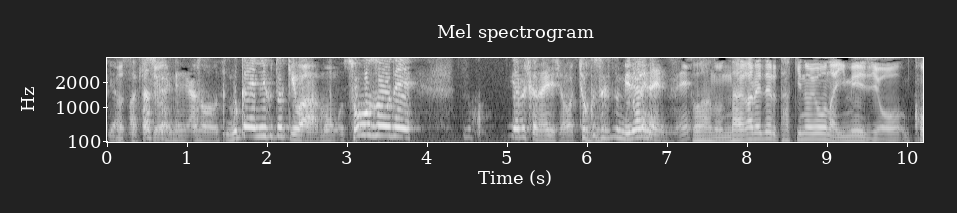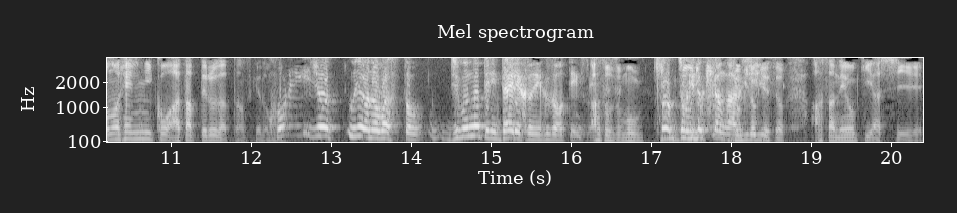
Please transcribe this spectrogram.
いや、まあ、確かにね、あの、迎えに行くときは、もう想像でやるしかないでしょ？直接見られないですね。そう、あの、流れ出る滝のようなイメージを、この辺にこう当たってるだったんですけども。これ以上腕を伸ばすと、自分の手にダイレクトで行くぞっていう、ね。あ、そうそう、もう、ドキドキ感があるしドキドキですよ。朝寝起きやし、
